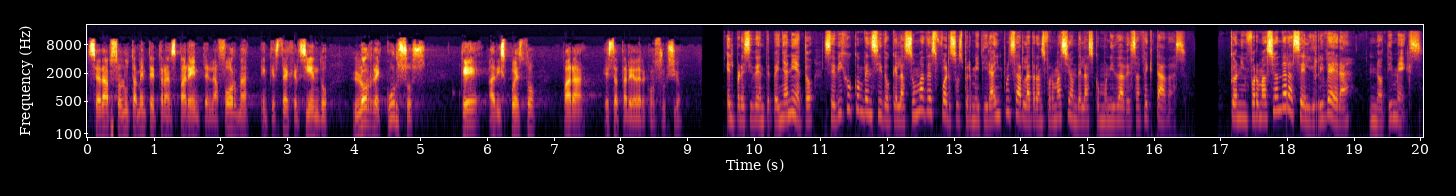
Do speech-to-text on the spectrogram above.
será absolutamente transparente en la forma en que está ejerciendo los recursos que ha dispuesto para esta tarea de reconstrucción. El presidente Peña Nieto se dijo convencido que la suma de esfuerzos permitirá impulsar la transformación de las comunidades afectadas. Con información de Araceli Rivera, Notimex.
